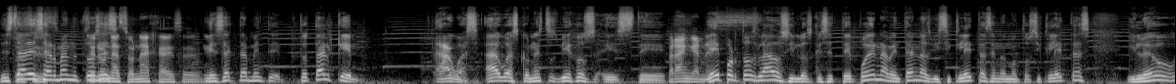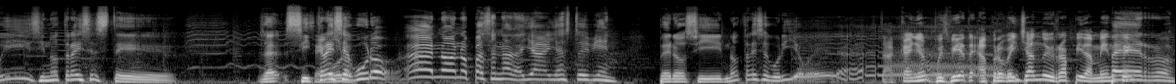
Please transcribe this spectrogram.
Está desarmando, Era entonces- una sonaja esa. Exactamente. Total que aguas, aguas con estos viejos, este... Pránganas. Y hay por todos lados, y los que se te pueden aventar en las bicicletas, en las motocicletas, y luego, uy, si no traes este. O sea, si traes seguro, ah, no, no pasa nada, ya, ya estoy bien. Pero si no traes segurillo, güey, ah, Está cañón. Pues fíjate, aprovechando y rápidamente, perro.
